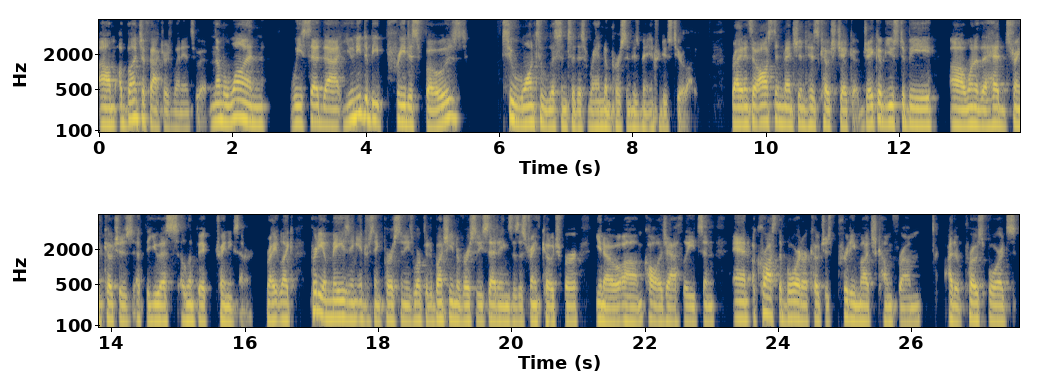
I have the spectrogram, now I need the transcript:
um, a bunch of factors went into it. Number one we said that you need to be predisposed to want to listen to this random person who's been introduced to your life. Right. And so Austen mentioned his coach, Jacob. Jacob used to be uh, one of the head strength coaches at the US Olympic Training Center, right? Like, pretty amazing, interesting person. He's worked at a bunch of university settings as a strength coach for, you know, um, college athletes. And, and across the board, our coaches pretty much come from either pro sports,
